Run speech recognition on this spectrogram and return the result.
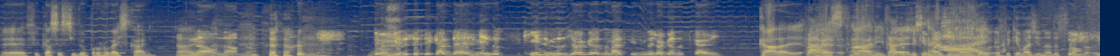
é, ficar acessível pra eu jogar Skyrim. Ah, é. Não, não, não. Duvido você ficar 10 minutos, 15 minutos jogando, mais 15 minutos jogando Skyrim. Cara, é- Cara, ah, Skyrim, Cara, eu velho. fico Skyrim. imaginando, eu fico imaginando assim, Duvido.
